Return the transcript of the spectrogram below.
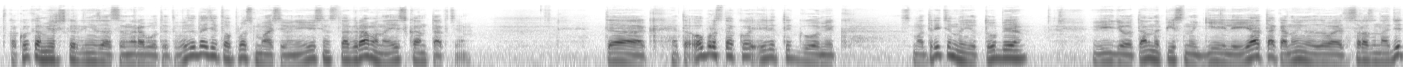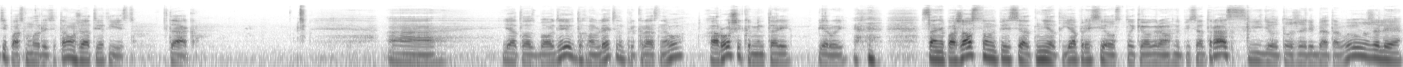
в какой коммерческой организации она работает? Вы задайте этот вопрос Масе. У нее есть Инстаграм, она есть ВКонтакте. Так, это образ такой или ты гомик? Смотрите на Ютубе видео. Там написано гей или я, так оно и называется. Сразу найдете, посмотрите, там уже ответ есть. Так. А, я от вас балдею, вдохновляйте на прекрасного. Хороший комментарий первый. Саня, пожалуйста, на 50. Нет, я присел 100 килограммов на 50 раз. Видео тоже ребята выложили.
